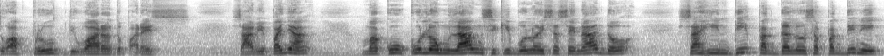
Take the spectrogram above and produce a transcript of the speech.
to approve the warrant of arrest. Sabi pa niya, makukulong lang si Kibuloy sa Senado sa hindi pagdalo sa pagdinig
